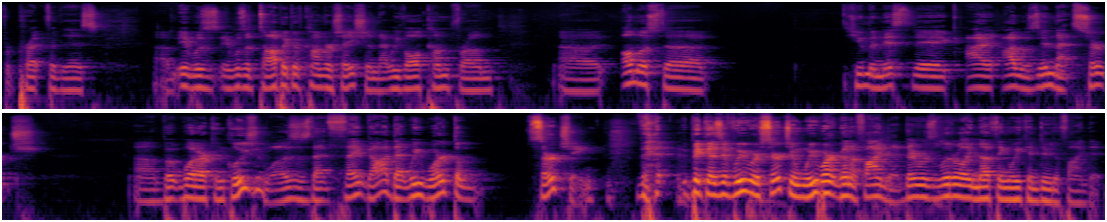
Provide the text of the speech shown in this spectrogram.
for prep for this, um, it was it was a topic of conversation that we've all come from. Uh, almost a humanistic. I I was in that search, uh, but what our conclusion was is that thank God that we weren't the searching. That because if we were searching we weren't going to find it. There was literally nothing we can do to find it.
